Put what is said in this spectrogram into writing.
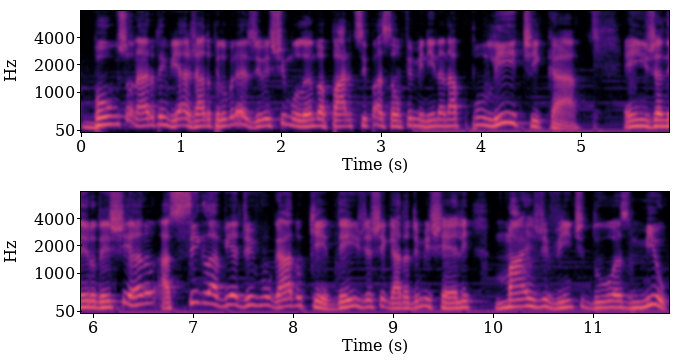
Bolsonaro tem viajado pelo Brasil estimulando a participação feminina na política. Em janeiro deste ano, a sigla havia divulgado que, desde a chegada de Michele, mais de 22 mil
